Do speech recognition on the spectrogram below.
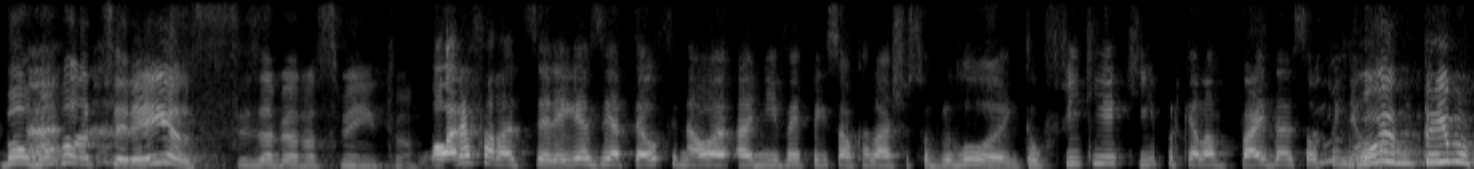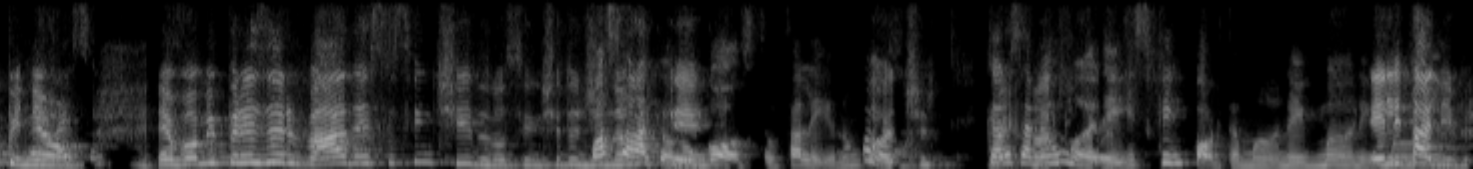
Bom, vamos falar de sereias, Isabel Nascimento? Bora falar de sereias e até o final a Ani vai pensar o que ela acha sobre o Luan. Então fiquem aqui porque ela vai dar essa eu opinião. Não vou, eu não tenho uma opinião. Eu vou me preservar nesse sentido, no sentido de Posso não falar ter... que eu não gosto? Falei, eu não gosto. Pode. Quero saber o money, isso que importa, money, money. Ele money. tá livre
